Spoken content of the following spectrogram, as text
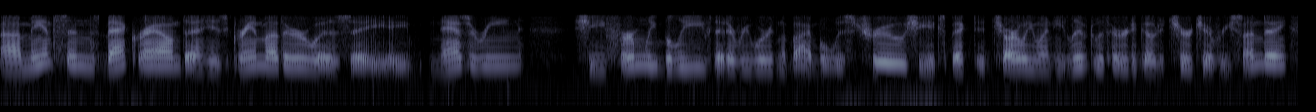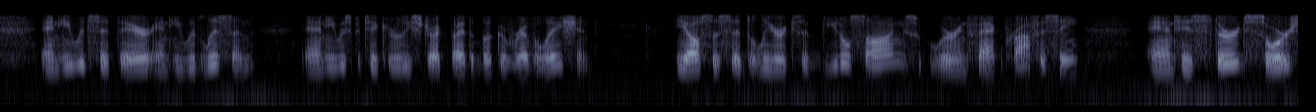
Uh, Manson's background, uh, his grandmother was a, a Nazarene. She firmly believed that every word in the Bible was true. She expected Charlie, when he lived with her, to go to church every Sunday, and he would sit there and he would listen. And he was particularly struck by the book of Revelation. He also said the lyrics of Beatles songs were, in fact, prophecy. And his third source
